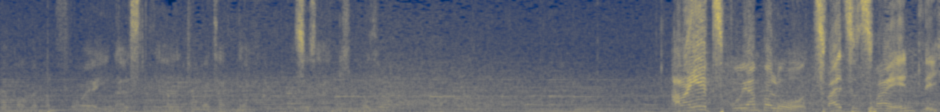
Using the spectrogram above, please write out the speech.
wenn man, wenn man vorher ihn als äh, Torwart hat. Ne? Ist das eigentlich immer so. Aber jetzt, Bojampalo, 2 zu 2, endlich.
